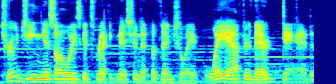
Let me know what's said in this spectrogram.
True genius always gets recognition eventually, way after they're dead.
